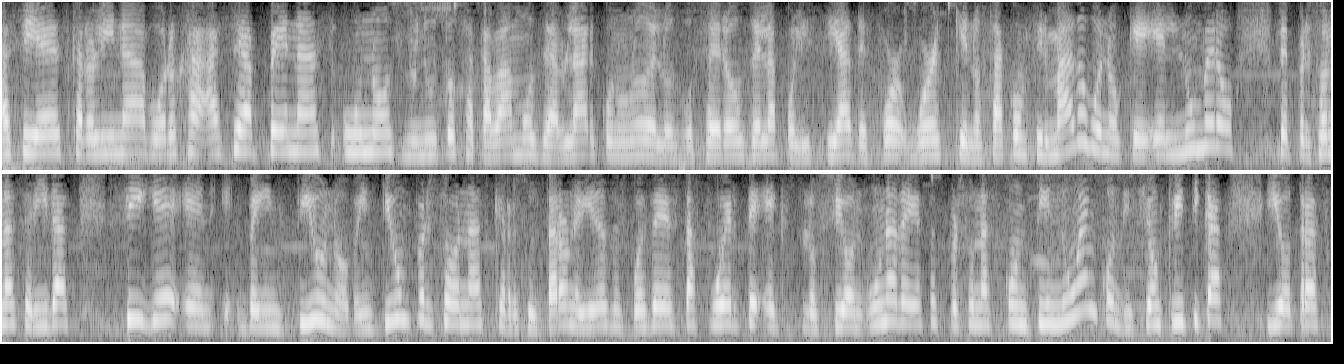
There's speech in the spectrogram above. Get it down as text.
Así es, Carolina Borja. Hace apenas unos minutos acabamos de hablar con uno de los voceros de la policía de Fort Worth, que nos ha confirmado, bueno, que el número de personas heridas sigue en 21, 21 personas que resultaron heridas después de esta fuerte explosión. Una de esas personas continúa en condición crítica y otras,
